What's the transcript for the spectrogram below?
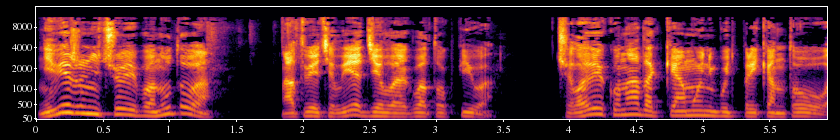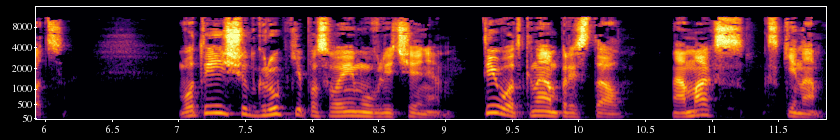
«Не вижу ничего ебанутого», — ответил я, делая глоток пива. «Человеку надо к кому-нибудь прикантовываться. Вот и ищут группки по своим увлечениям. Ты вот к нам пристал, а Макс к скинам.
